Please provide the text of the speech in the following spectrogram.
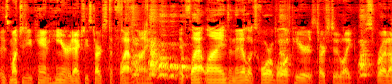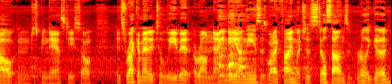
as much as you can here, it actually starts to flatline it flatlines and then it looks horrible up here. It starts to like spread out and just be nasty. So it's recommended to leave it around 90 on these is what I find, which is still sounds really good.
